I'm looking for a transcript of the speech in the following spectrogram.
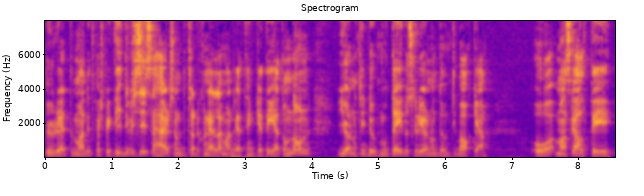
ur ett manligt perspektiv. Det är precis så här som det traditionella manliga tänket är att om någon gör någonting dumt mot dig, då ska du göra något dumt tillbaka. Och man ska alltid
